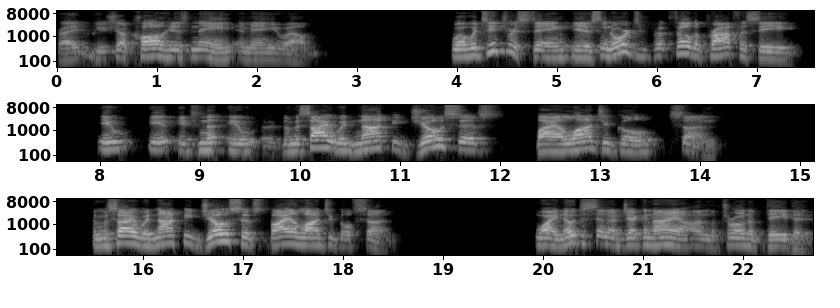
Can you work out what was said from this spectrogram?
right? You shall call his name Emmanuel. Well, what's interesting is in order to fulfill the prophecy, it, it, it's not, it, the Messiah would not be Joseph's biological son. The Messiah would not be Joseph's biological son. Why? No descent of Jeconiah on the throne of David.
